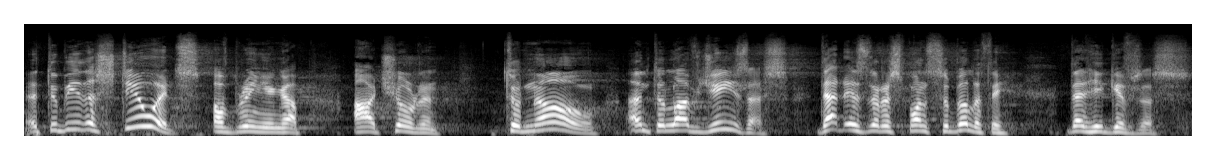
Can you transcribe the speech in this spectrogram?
uh, to be the stewards of bringing up our children to know and to love Jesus. That is the responsibility that He gives us.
